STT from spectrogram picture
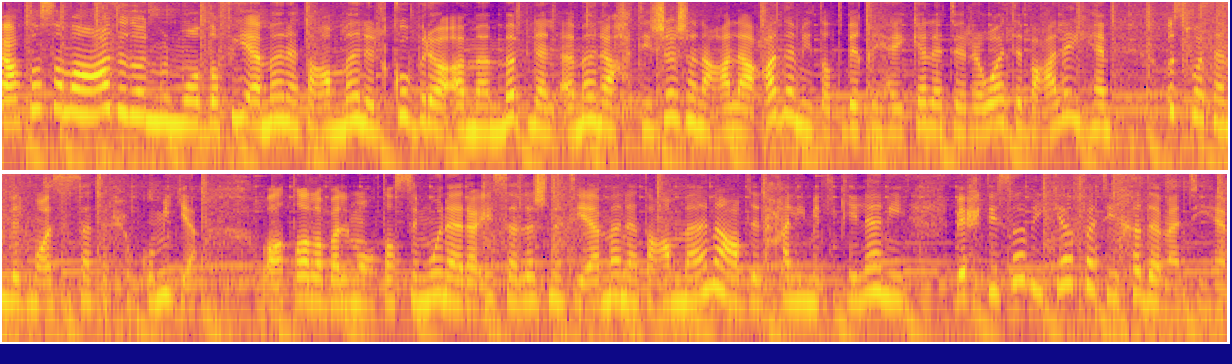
اعتصم عدد من موظفي أمانة عمان الكبرى أمام مبنى الأمانة احتجاجا على عدم تطبيق هيكلة الرواتب عليهم أسوة بالمؤسسات الحكومية. وطالب المعتصمون رئيس لجنة أمانة عمان عبد الحليم الكيلاني باحتساب كافة خدماتهم.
